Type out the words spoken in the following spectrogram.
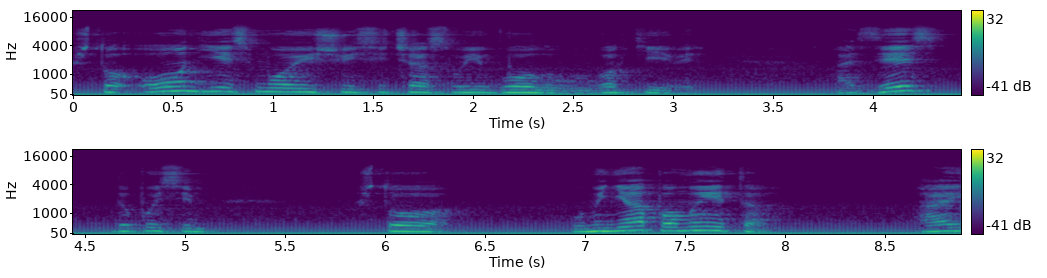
что он есть моющий сейчас свою голову в активе. А здесь, допустим, что у меня помыто, I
